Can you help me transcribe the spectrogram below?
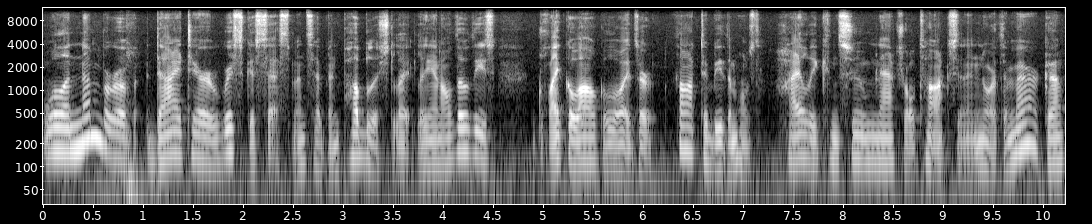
Well, a number of dietary risk assessments have been published lately, and although these glycoalkaloids are thought to be the most highly consumed natural toxin in North America,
